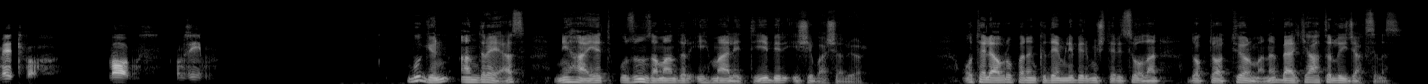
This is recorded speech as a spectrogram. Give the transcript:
Mittwoch morgens um 7. Bugün Andreas nihayet uzun zamandır ihmal ettiği bir işi başarıyor. Otel Avrupa'nın kıdemli bir müşterisi olan Doktor Thürmann'ı belki hatırlayacaksınız.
